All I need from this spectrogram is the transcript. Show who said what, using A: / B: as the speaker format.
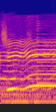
A: 几。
